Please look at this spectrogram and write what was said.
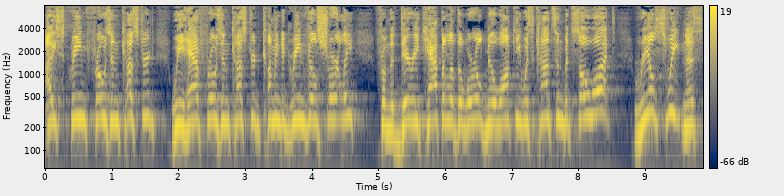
Ice cream, frozen custard. We have frozen custard coming to Greenville shortly from the dairy capital of the world, Milwaukee, Wisconsin. But so what? Real sweetness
